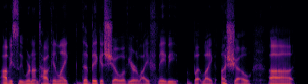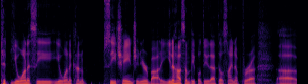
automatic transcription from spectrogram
obviously we're not talking like the biggest show of your life maybe but like a show uh to you want to see you want to kind of see change in your body you know how some people do that they'll sign up for a uh,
